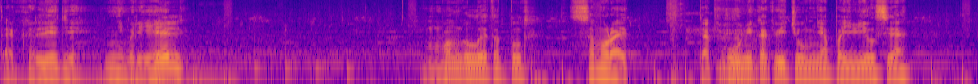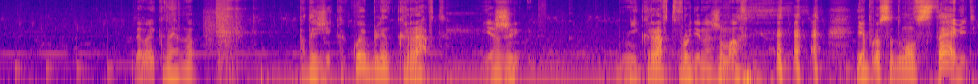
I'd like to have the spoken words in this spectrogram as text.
Так, леди Немриэль. Монгол этот тут. Самурай Такуми, как видите, у меня появился. Давай-ка, наверное... Подожди, какой, блин, крафт? Я же не крафт вроде нажимал. Я просто думал вставить.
